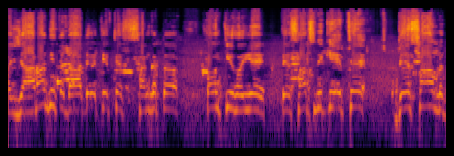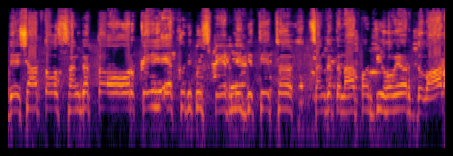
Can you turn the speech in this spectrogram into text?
ਹਜ਼ਾਰਾਂ ਦੀ ਤਾਦਾਦ ਦੇ ਵਿੱਚ ਇੱਥੇ ਸੰਗਤ ਪਹੁੰਚੀ ਹੋਈ ਹੈ ਤੇ ਸੱਚ ਦੀ ਕਿ ਇੱਥੇ ਦੇਸ਼ਾਂ, ਵਿਦੇਸ਼ਾਂ ਤੋਂ ਸੰਗਤ ਔਰ ਕਈ ਇੱਥੋਂ ਦੀ ਕੋਈ ਸਟੇਟ ਨਹੀਂ ਜਿੱਥੇ ਇੱਥੇ ਸੰਗਤ ਨਾ ਪਹੁੰਚੀ ਹੋਵੇ। ਔਰ ਦੀਵਾਨ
